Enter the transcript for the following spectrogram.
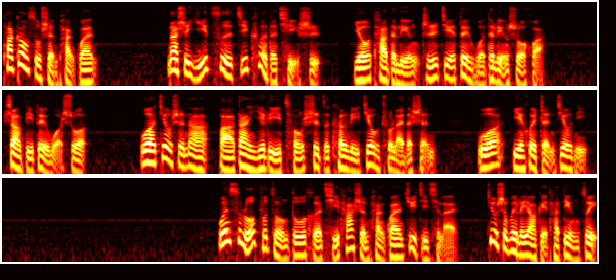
他告诉审判官，那是一次即刻的启示，由他的灵直接对我的灵说话。上帝对我说：“我就是那把但以里从狮子坑里救出来的神，我也会拯救你。”温斯罗普总督和其他审判官聚集起来，就是为了要给他定罪。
